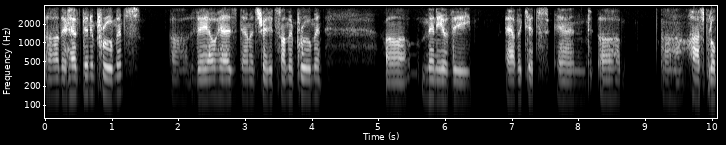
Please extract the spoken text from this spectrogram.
uh, there have been improvements. Uh, has demonstrated some improvement. Uh, many of the advocates and uh, uh, hospital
